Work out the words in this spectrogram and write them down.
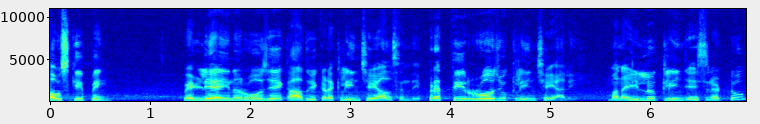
హౌస్ కీపింగ్ పెళ్ళి అయిన రోజే కాదు ఇక్కడ క్లీన్ చేయాల్సింది. ప్రతిరోజు క్లీన్ చేయాలి. మన ఇల్లు క్లీన్ చేసినట్టు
